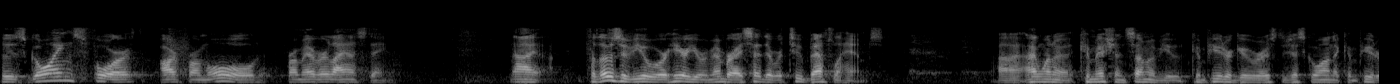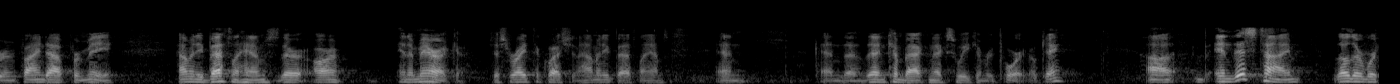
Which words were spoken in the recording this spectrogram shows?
whose goings forth are from old, from everlasting. Now, for those of you who were here, you remember I said there were two Bethlehems. Uh, I want to commission some of you computer gurus to just go on the computer and find out for me how many Bethlehems there are in America. Just write the question, how many Bethlehems? And, and uh, then come back next week and report, okay? Uh, in this time, though there were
